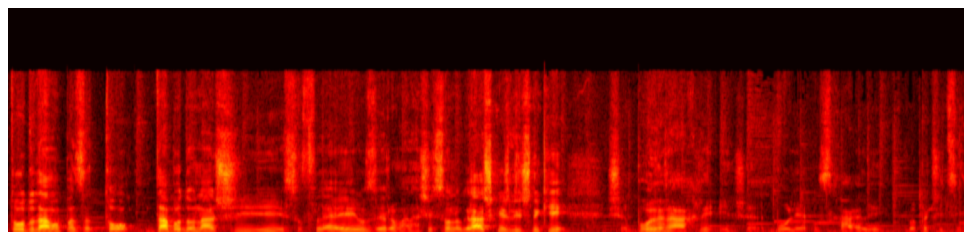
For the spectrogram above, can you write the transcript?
To dodamo pa zato, da bodo naši sufleji oziroma naši solnograški žličniki še bolj rahli in še bolje vzhajali v pečici.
